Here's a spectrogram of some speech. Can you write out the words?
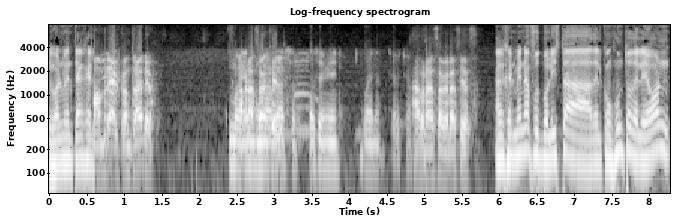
Igualmente, Ángel. Hombre, al contrario. Bueno, abrazo, un abrazo. Pasen bien. Bueno, chao, chao. Abrazo, gracias. Ángel Mena, futbolista del conjunto de León.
